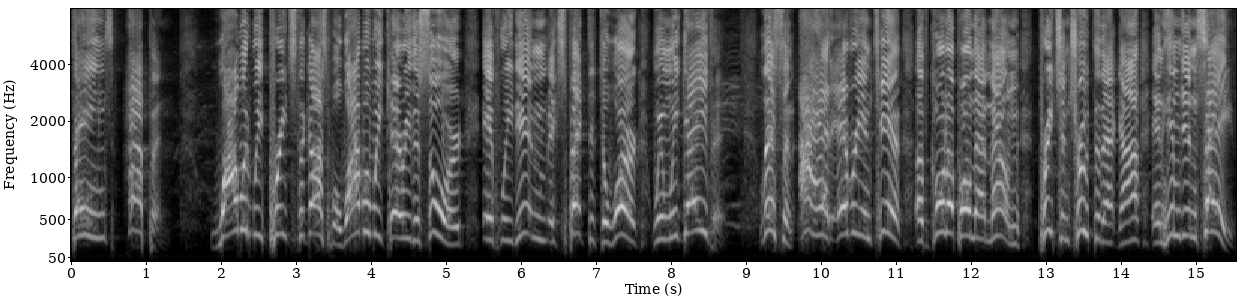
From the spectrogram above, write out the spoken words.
things happen. Why would we preach the gospel? Why would we carry the sword if we didn't expect it to work when we gave it? Listen, I had every intent of going up on that mountain, preaching truth to that guy, and him getting saved.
